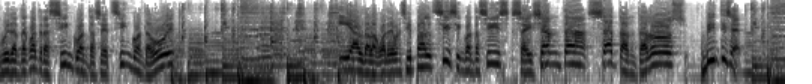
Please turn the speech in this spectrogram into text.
84 57 58 i el de la Guàrdia Municipal 656 60 72 27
